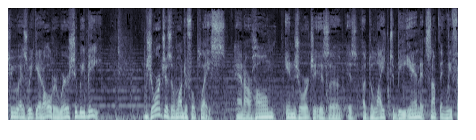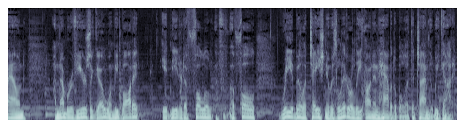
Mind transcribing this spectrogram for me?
to as we get older, where should we be? Georgia is a wonderful place, and our home in Georgia is a is a delight to be in. It's something we found a number of years ago when we bought it. It needed a full a full rehabilitation. It was literally uninhabitable at the time that we got it.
